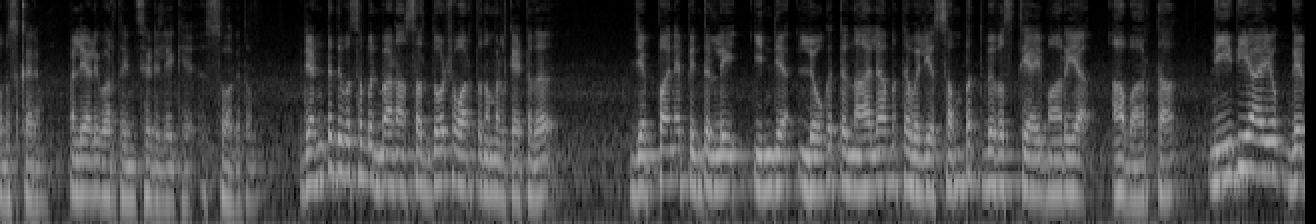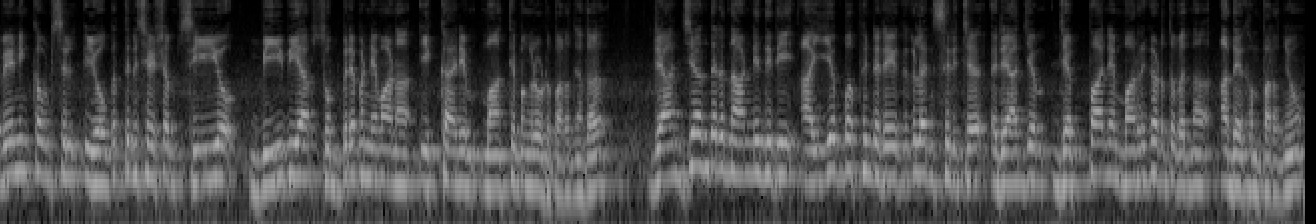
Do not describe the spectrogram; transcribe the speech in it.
നമസ്കാരം. മലയാളി വാർത്ത ഇൻസൈഡിലേക്ക് സ്വാഗതം. രണ്ട് ദിവസം മുൻപാണ് സന്തോഷ വാർത്ത നമ്മൾ കേട്ടത്. ജപ്പാനെ പിന്തള്ളി ഇന്ത്യ ലോകത്തെ നാലാമത്തെ വലിയ സമ്പദ് വ്യവസ്ഥയായി മാറിയ ആ വാർത്ത. നീതി ആയോഗ് ഗവേണിംഗ് കൗൺസിൽ യോഗത്തിന് ശേഷം സിഇഒ ബി വി ആർ സുബ്രഹ്മണ്യമാണ് ഇക്കാര്യം മാധ്യമങ്ങളോട് പറഞ്ഞത്. രാജ്യാന്തര നാണ്യനിധി ഐ എം എഫിന്റെ രേഖകളനുസരിച്ച് രാജ്യം ജപ്പാനെ മറികടത്തുമെന്ന് അദ്ദേഹം പറഞ്ഞു.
